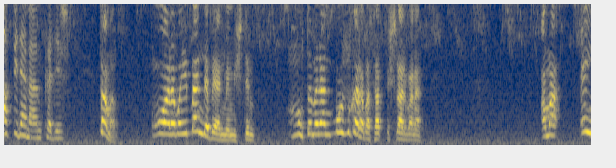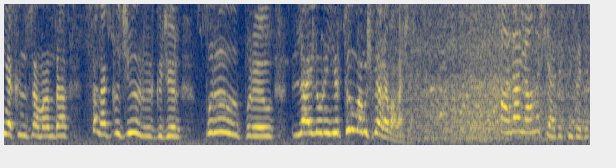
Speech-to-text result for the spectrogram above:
affedemem Kadir. Tamam, o arabayı ben de beğenmemiştim. Muhtemelen bozuk araba satmışlar bana. Ama en yakın zamanda sana gıcır gıcır, pırıl pırıl, laylonu yırtılmamış bir araba alacağım. Hala yanlış yerdesin Kadir.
